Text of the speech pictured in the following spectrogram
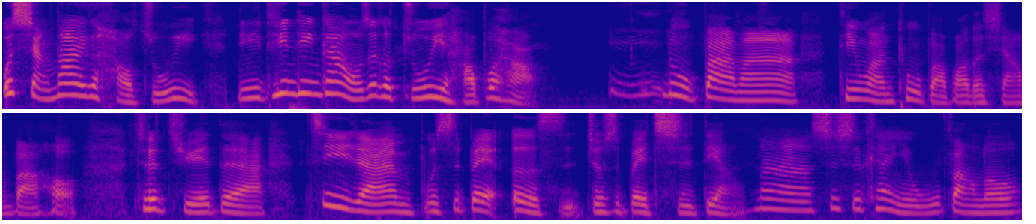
我想到一个好主意，你听听看，我这个主意好不好？”鹿爸妈听完兔宝宝的想法后，就觉得啊，既然不是被饿死，就是被吃掉，那试试看也无妨喽。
